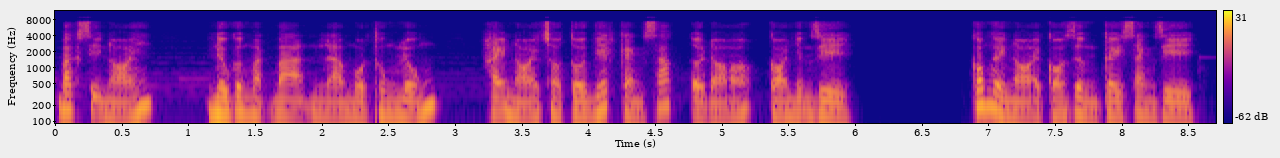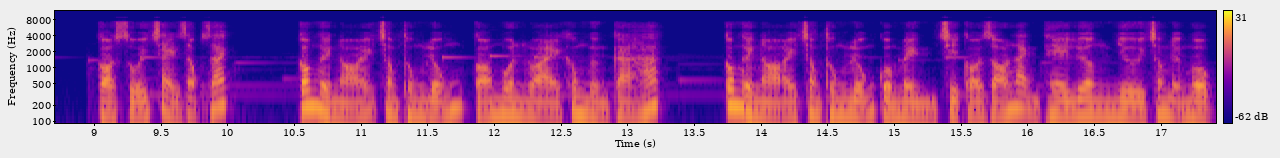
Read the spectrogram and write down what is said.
Bác sĩ nói, nếu gương mặt bạn là một thung lũng, hãy nói cho tôi biết cảnh sắc ở đó có những gì. Có người nói có rừng cây xanh gì, có suối chảy dọc rách, có người nói trong thung lũng có muôn loài không ngừng ca hát, có người nói trong thung lũng của mình chỉ có gió lạnh thê lương như trong địa ngục,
